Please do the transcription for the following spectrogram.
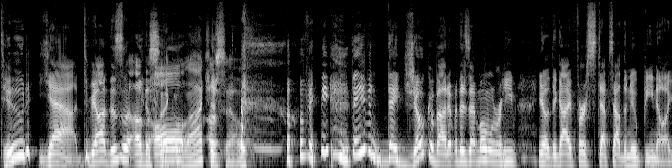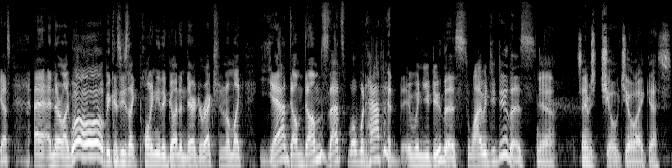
Dude, yeah. To be honest, this is of It's all. like, watch of- yourself. they even they joke about it, but there's that moment where he, you know, the guy first steps out, the new Beano, I guess, a- and they're like, "Whoa!" whoa, whoa," because he's like pointing the gun in their direction, and I'm like, "Yeah, dum dums, that's what would happen when you do this. Why would you do this?" yeah. His name's Jojo, I guess.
